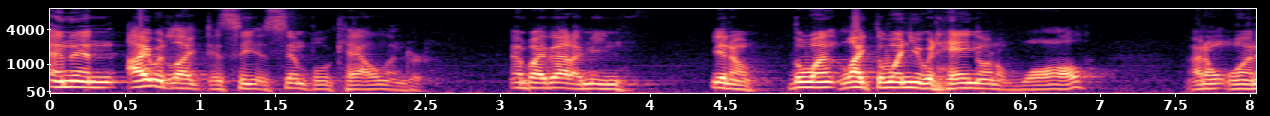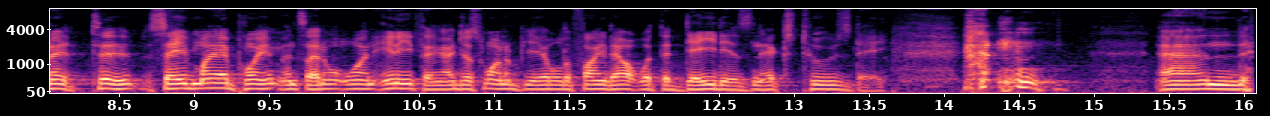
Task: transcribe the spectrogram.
And then I would like to see a simple calendar. And by that I mean, you know, the one like the one you would hang on a wall. I don't want it to save my appointments. I don't want anything. I just want to be able to find out what the date is next Tuesday. and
